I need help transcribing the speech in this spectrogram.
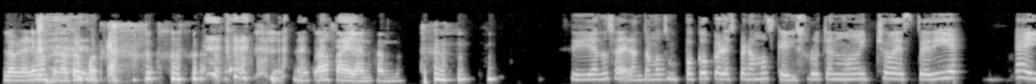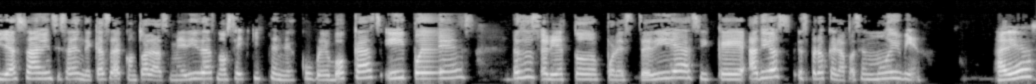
lo hablaremos en otro podcast. Nos estamos adelantando. Sí, ya nos adelantamos un poco, pero esperamos que disfruten mucho este día. Y ya saben, si salen de casa con todas las medidas, no se quiten el cubrebocas. Y pues eso sería todo por este día. Así que adiós, espero que la pasen muy bien. Adiós.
